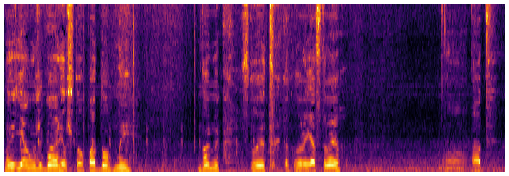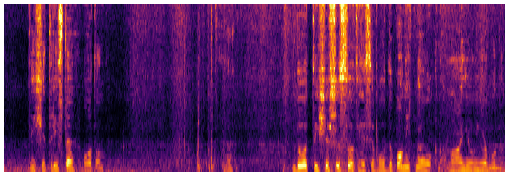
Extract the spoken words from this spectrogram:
Ну, я вам уже говорил, что подобный домик стоит, который я строю, э, от 1300, вот он, до 1600, если будут дополнительные окна, но они у меня будут.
